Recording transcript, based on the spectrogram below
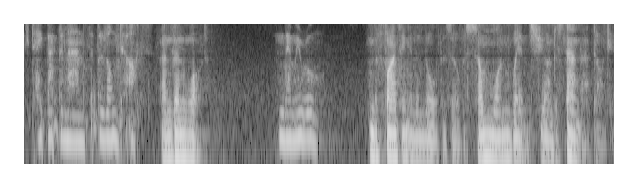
we take back the lands that belong to us. And then what? And then we rule. When the fighting in the north is over, someone wins. You understand that, don't you?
